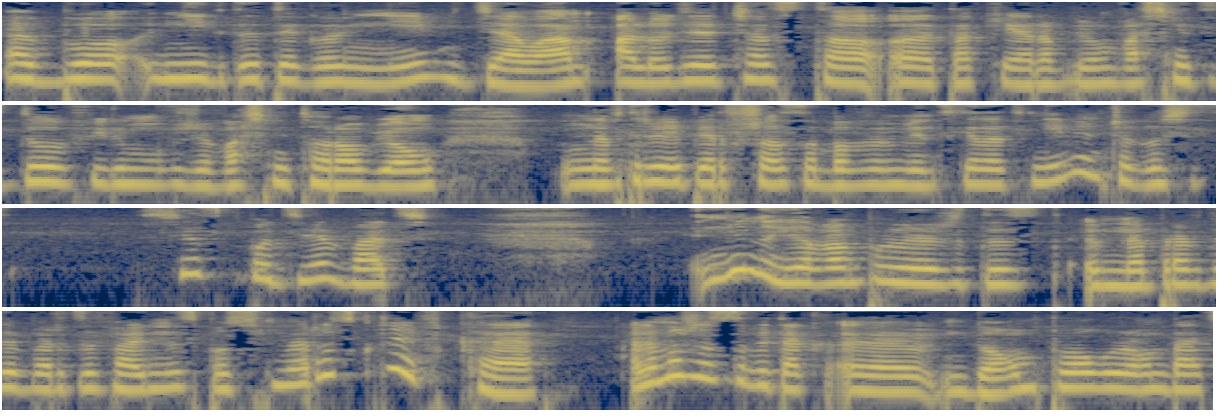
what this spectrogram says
e, bo nigdy tego nie widziałam, a ludzie często e, takie robią właśnie tytuły filmów, że właśnie to robią mm, w trybie pierwszoosobowym, więc ja nawet nie wiem czego się, się spodziewać. Nie no, ja wam powiem, że to jest naprawdę bardzo fajny sposób na rozgrywkę. Ale można sobie tak e, dom pooglądać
